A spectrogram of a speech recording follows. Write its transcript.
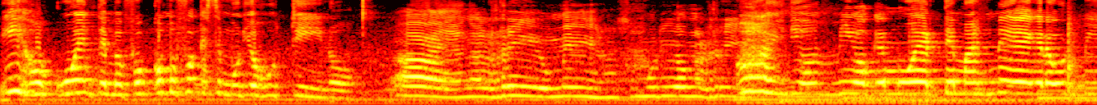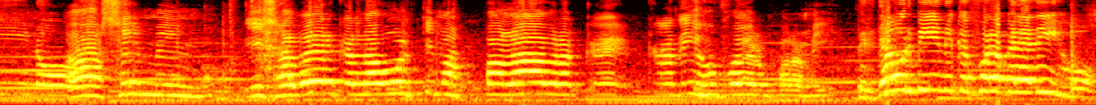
hijo, cuénteme, ¿cómo fue que se murió Justino? Ay, en el río, mijo. Se murió en el río. Ay, Dios mío, qué muerte más negra, Urbino. Así mismo. Y saber que las últimas palabras que, que dijo fueron para mí. ¿Verdad, Urbino? ¿Y qué fue lo que le dijo?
